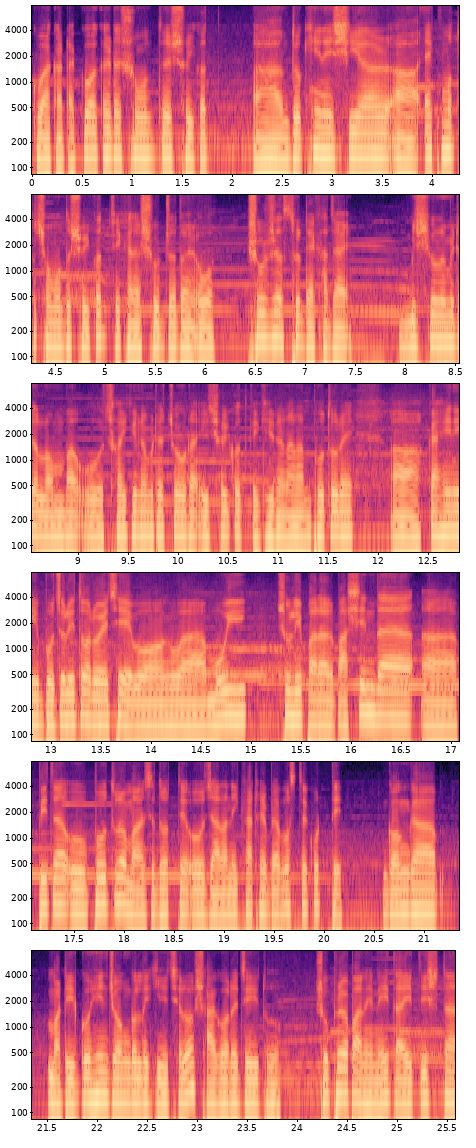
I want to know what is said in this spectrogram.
কুয়াকাটা। কুয়াকাটা সমুদ্রের সৈকত দক্ষিণ এশিয়ার একমাত্র সমুদ্র সৈকত যেখানে সূর্যোদয় ও সূর্যাস্ত দেখা যায়। বিশ কিলোমিটার লম্বা ও ছয় কিলোমিটার চৌড়া এই সৈকতকে ঘিরে নানান ভুতুরে কাহিনী প্রচলিত রয়েছে এবং মই চুলিপাড়ার বাসিন্দা পিতা ও পুত্র মাছ ধরতে ও জ্বালানি কাঠের ব্যবস্থা করতে গঙ্গা মাটির গহীন জঙ্গলে গিয়েছিল। সাগরে যেহেতু সুপ্রিয় পানি নেই তাই তৃষ্ণা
